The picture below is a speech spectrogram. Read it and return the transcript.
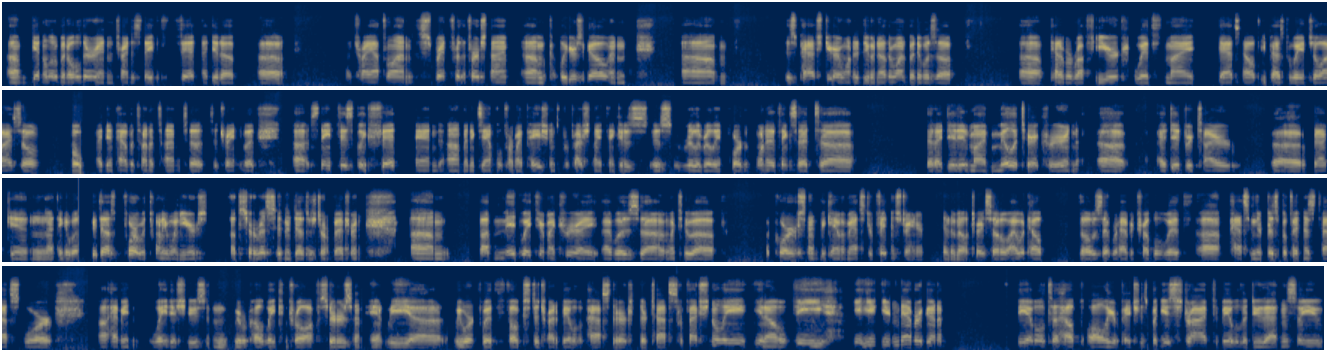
um, getting a little bit older and trying to stay fit. I did a, a, a triathlon sprint for the first time um, a couple years ago, and um, this past year I wanted to do another one, but it was a, a kind of a rough year with my dad's health. He passed away in July, so I didn't have a ton of time to, to train. But uh, staying physically fit and um, an example for my patients professionally, I think is is really really important. One of the things that uh, that I did in my military career, and uh, I did retire uh, back in I think it was 2004 with 21 years of service in a Desert Storm veteran. Um, about midway through my career, I, I was uh, went to a, a course and became a master fitness trainer in the military. So I would help those that were having trouble with uh, passing their physical fitness tests or uh, having weight issues, and we were called weight control officers, and, and we uh, we worked with folks to try to be able to pass their their tests professionally. You know, the you, you're never going to be able to help all your patients, but you strive to be able to do that. And so you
